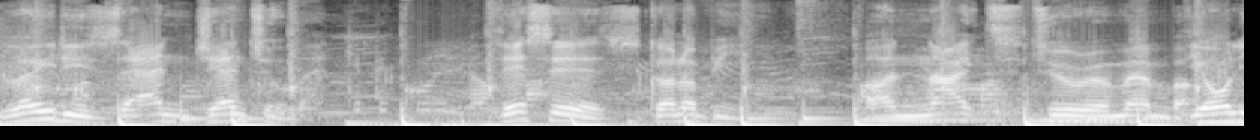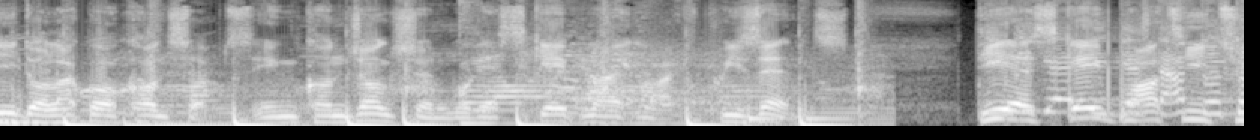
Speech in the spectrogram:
Ladies and gentlemen, this is gonna be a night to remember. The only Dolapo concepts in conjunction with Escape Nightlife presents the Escape Party 2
